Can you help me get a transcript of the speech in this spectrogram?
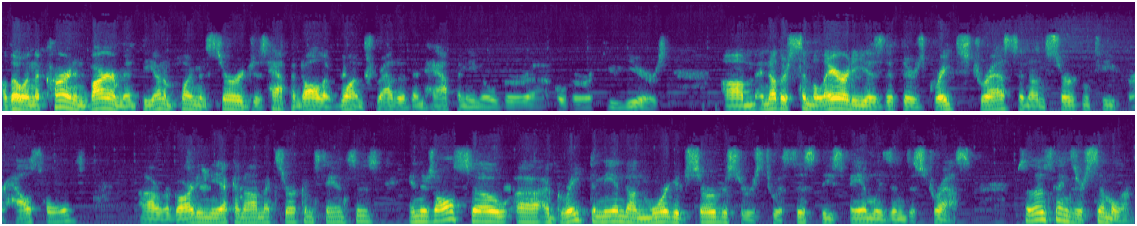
Although in the current environment, the unemployment surge has happened all at once rather than happening over uh, over a few years. Um, another similarity is that there's great stress and uncertainty for households uh, regarding the economic circumstances. And there's also uh, a great demand on mortgage servicers to assist these families in distress. So those things are similar.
